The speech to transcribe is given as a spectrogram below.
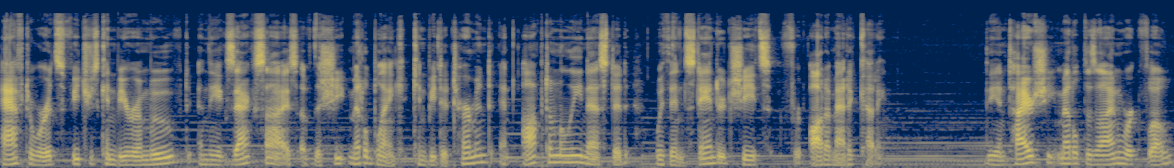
Afterwards, features can be removed and the exact size of the sheet metal blank can be determined and optimally nested within standard sheets for automatic cutting. The entire sheet metal design workflow,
